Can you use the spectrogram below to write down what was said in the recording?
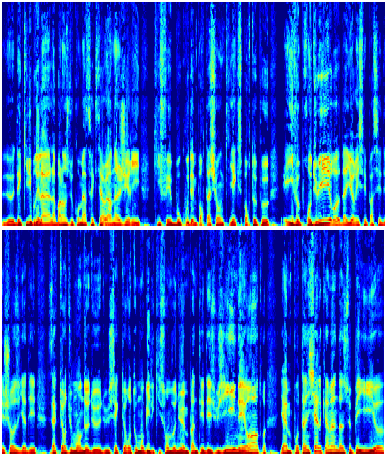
de- d'équilibrer la, la balance de commerce extérieur en Algérie, qui fait beaucoup d'importations, qui exporte peu. Et il veut produire. D'ailleurs, il s'est passé des choses. Il y a des acteurs du monde du, du secteur automobile qui sont venus implanter des usines et autres. Il y a un potentiel quand même dans ce pays. euh.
